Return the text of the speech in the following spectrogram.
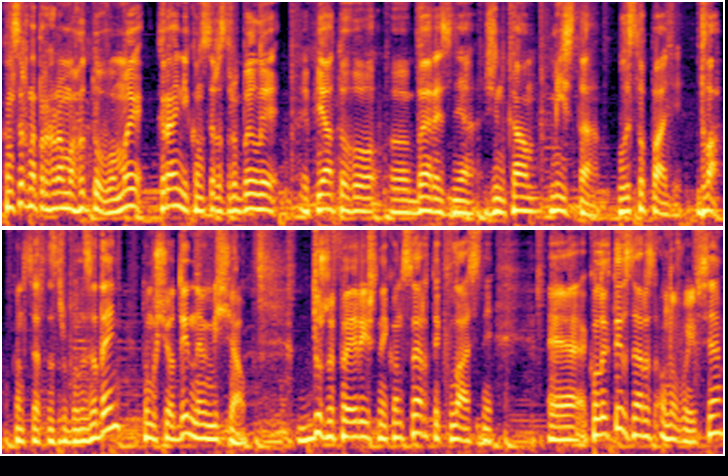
Концертна програма готова. Ми крайній концерт зробили 5 березня жінкам міста в листопаді. Два концерти зробили за день, тому що один не вміщав. Дуже феєричні концерти, класні. Колектив зараз оновився.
